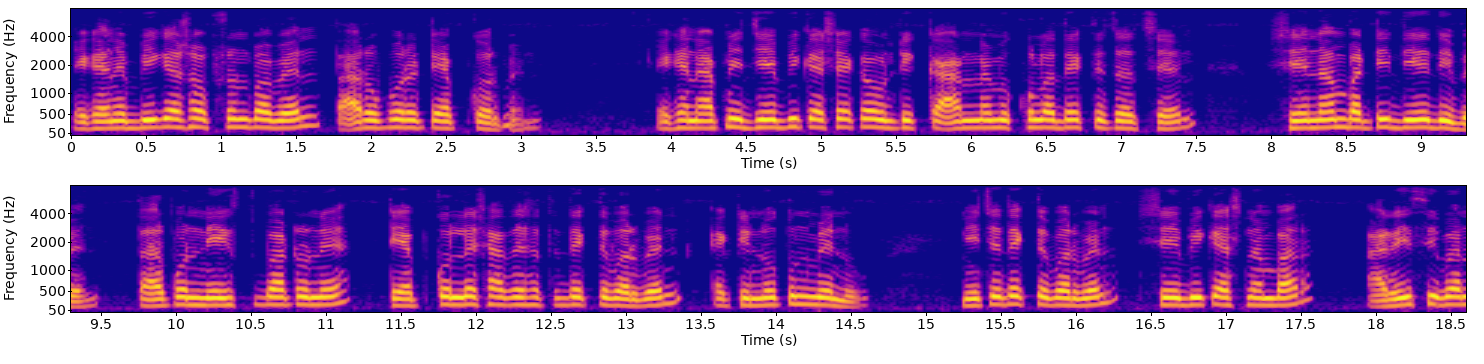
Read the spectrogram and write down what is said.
এখানে বিকাশ অপশন পাবেন, তার উপরে ট্যাপ করবেন। এখানে আপনি যে বিকাশ অ্যাকাউন্টটি কার নামে খোলা দেখতে চাচ্ছেন, সে নাম্বারটি দিয়ে দিবেন। তারপর নেক্সট বাটনে ট্যাপ করলে সাথে সাথে দেখতে পারবেন একটি নতুন মেনু নিচে দেখতে পারবেন সেই বিকাশ নাম্বার আর রিসিভার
